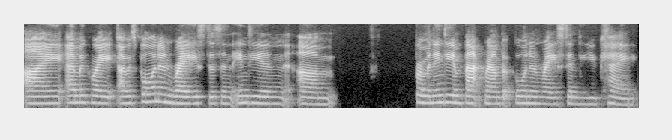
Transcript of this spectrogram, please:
I emigrate. I was born and raised as an Indian um, from an Indian background, but born and raised in the UK.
